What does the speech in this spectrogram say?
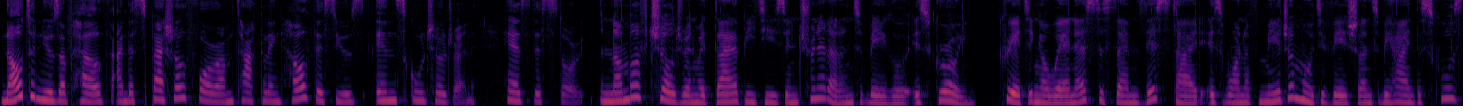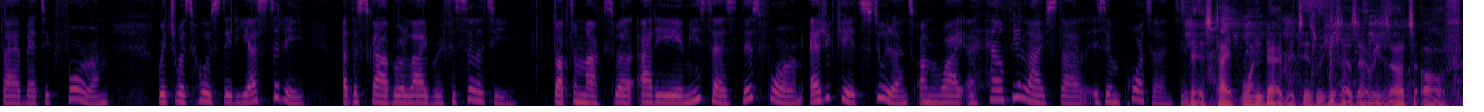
Now to news of health and a special forum tackling health issues in school children. Here's this story. The number of children with diabetes in Trinidad and Tobago is growing. Creating awareness to stem this tide is one of major motivations behind the school's diabetic forum, which was hosted yesterday at the Scarborough Library facility. Dr. Maxwell Adeyemi says this forum educates students on why a healthy lifestyle is important. There's type 1 diabetes, which is as a result of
